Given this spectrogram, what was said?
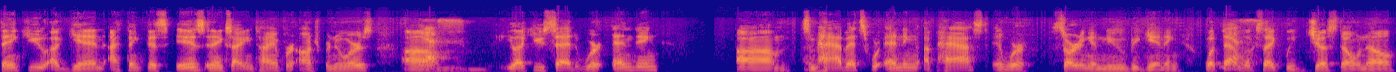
thank you again. I think this is an exciting time for entrepreneurs. Um, yes. Like you said, we're ending um, some habits, we're ending a past, and we're starting a new beginning. What that yes. looks like, we just don't know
